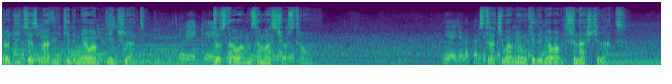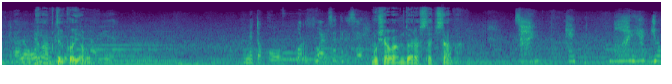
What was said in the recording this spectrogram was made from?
Rodzice zmarli, kiedy miałam años 5 lat. y Zostałam sama z siostrą. Y a ella la perdí Straciłam ją, kiedy 13 miałam años. 13 lat. Miałam tylko ją. Musiałam dorastać sama. No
